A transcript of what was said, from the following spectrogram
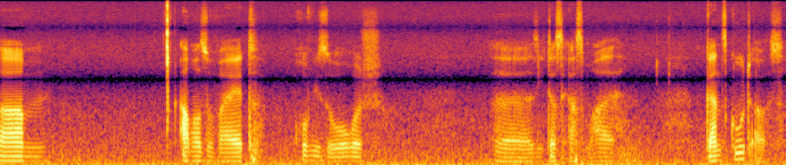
Ähm, aber soweit provisorisch äh, sieht das erstmal ganz gut aus.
